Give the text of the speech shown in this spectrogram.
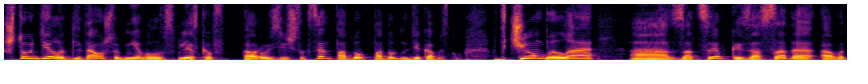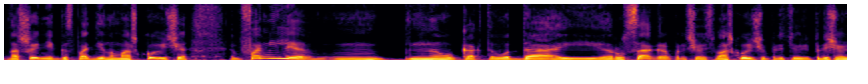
Что делать для того, чтобы не было всплесков розничных цен, подоб, подобно декабрьскому? В чем была а, зацепка и засада а, в отношении господина Машковича? Фамилия, ну, как-то вот, да, и Русагра, причем с Машковича, причем, причем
